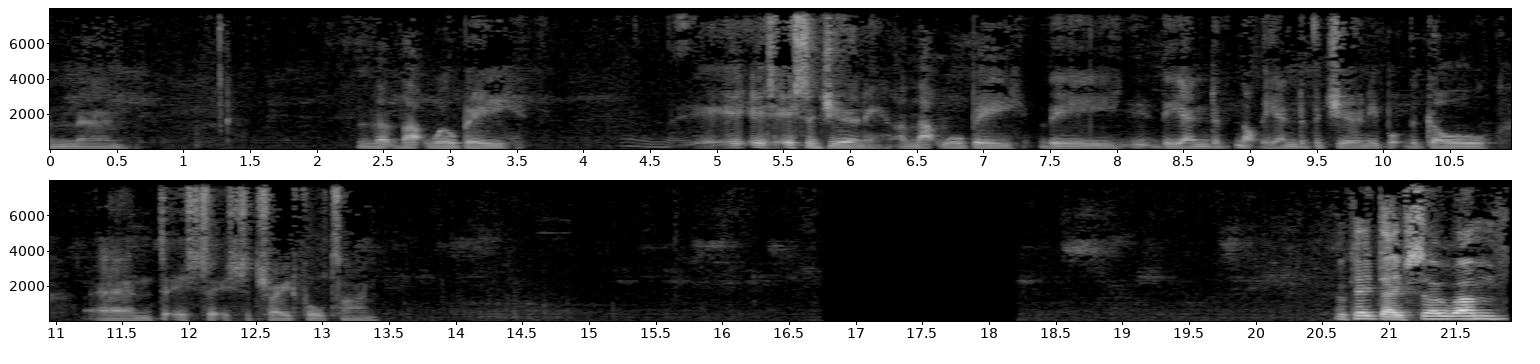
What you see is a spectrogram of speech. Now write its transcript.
and um, that that will be. It, it's a journey, and that will be the the end of not the end of the journey, but the goal um, to, is, to, is to trade full time. Okay, Dave. So um,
